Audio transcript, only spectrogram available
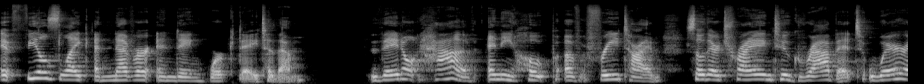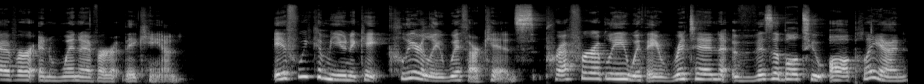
it feels like a never ending workday to them. They don't have any hope of free time, so they're trying to grab it wherever and whenever they can. If we communicate clearly with our kids, preferably with a written, visible to all plan,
